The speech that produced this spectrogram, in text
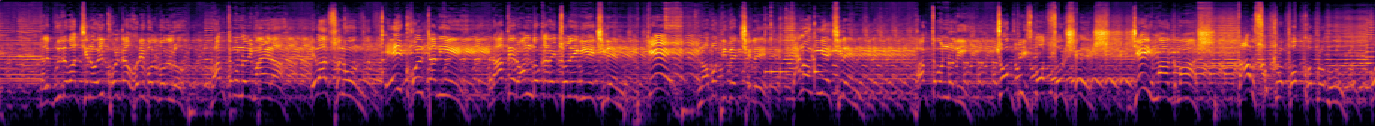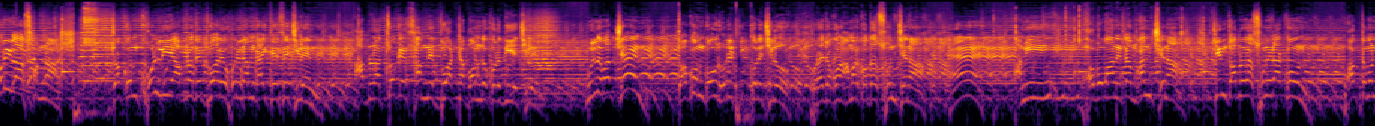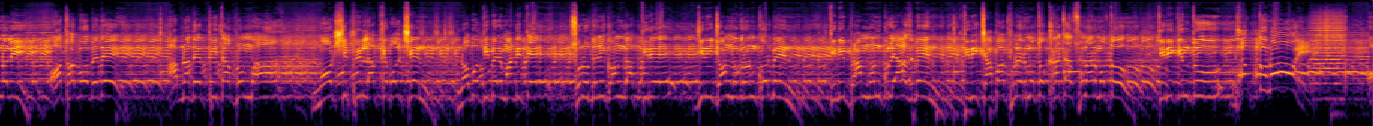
তাহলে বুঝতে পারছেন, ওই খোলটা হরিবল বলল। ভক্তমন্ডলী মায়েরা, এবার শুনুন, এই খোলটা নিয়ে রাতের অন্ধকারে চলে গিয়েছিলেন। কে? নবদ্বীপের ছেলে। কেন গিয়েছিলেন? ভক্তমন্ডলী চব্বিশ বৎসর শেষ। যেই মাঘ মাস, তার শুক্লপক্ষ প্রভু, করিলা সন্ন্যাস, যখন খোল নিয়ে আপনাদের দুয়ারে হরিনাম গাইতে এসেছিলেন, আপনার চোখের সামনে দুয়ারটা বন্ধ করে দিয়েছিলেন। বুঝতে পারছেন? তখন গৌরহরি ঠিক করেছিল, ওরা যখন আমার কথা শুনছে না হ্যাঁ আমি ভগবান এটা মানছে না। কিন্তু আপনারা শুনে রাখুন, ভক্তমণ্ডলী অথর্ব বেদে আপনাদের পিতা ব্রহ্মা মহর্ষি প্রহ্লাদকে বলছেন, নবদ্বীপের মাটিতে সুরধনী গঙ্গার তীরে যিনি জন্মগ্রহণ করবেন, তিনি ব্রাহ্মণ কুলে আসবেন, তিনি চাপা ফুলের মতো, কাঁচা সোনার মতো, তিনি কিন্তু ভক্ত নয়,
